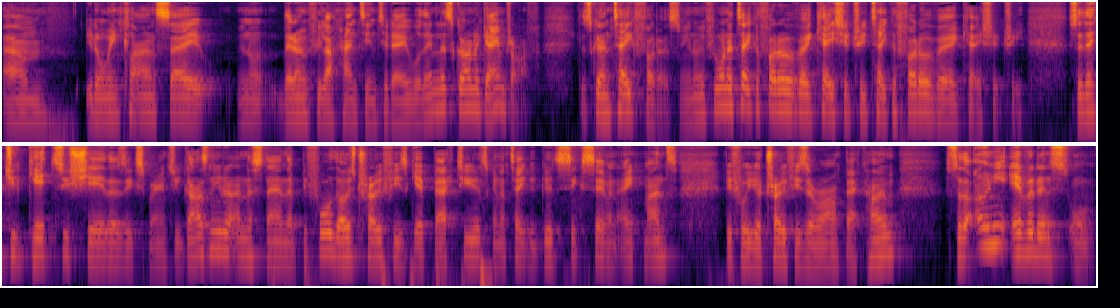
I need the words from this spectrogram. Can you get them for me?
um, you know, when clients say, you know, they don't feel like hunting today, well, then let's go on a game drive. Let's go and take photos. You know, if you want to take a photo of a acacia tree, take a photo of a acacia tree so that you get to share those experiences. You guys need to understand that before those trophies get back to you, it's going to take a good six, seven, eight months before your trophies arrive back home. So the only evidence or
